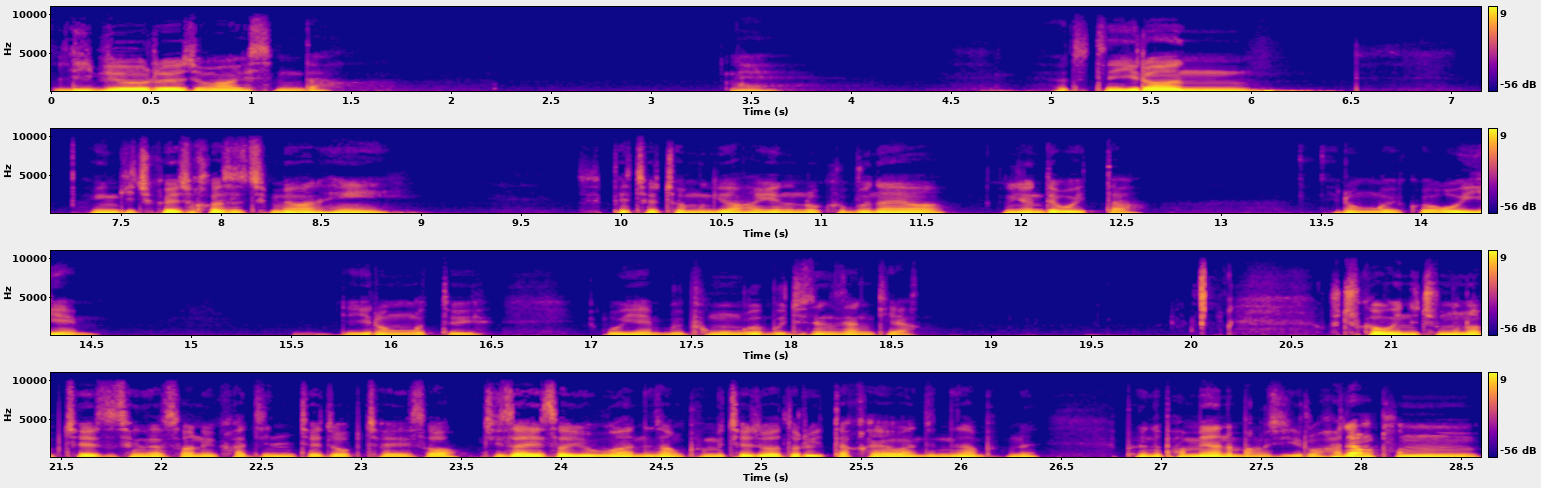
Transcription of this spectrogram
리뷰를 좀 하겠습니다. 네. 어쨌든 이런 확인 기축에 적합해서 증명한 행위 배척 전문기관 확인으로 구분하여 응용되고 있다. 이런 거 있고요. OEM 이런 것도 OEM 물품 공급 무지 생산 계약 구축하고 있는 주문업체에서 생산성을 가진 제조업체에서 지사에서 요구하는 상품을 제조하도록 위탁하여 완성된 상품을 브랜드 판매하는 방식으로 화장품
